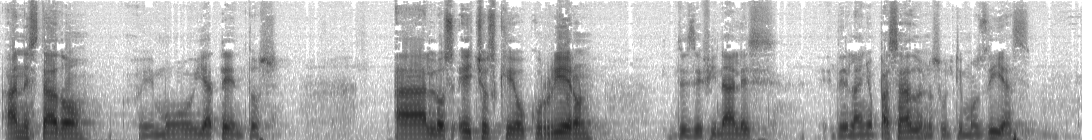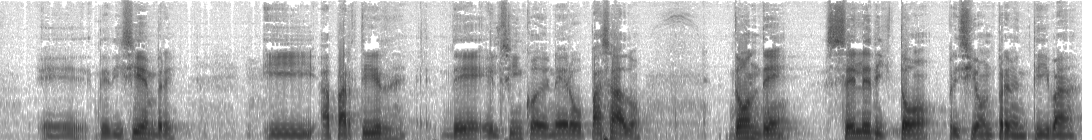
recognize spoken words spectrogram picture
han estado eh, muy atentos a los hechos que ocurrieron desde finales del año pasado, en los últimos días eh, de diciembre, y a partir del 5 de enero pasado, donde se le dictó prisión preventiva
